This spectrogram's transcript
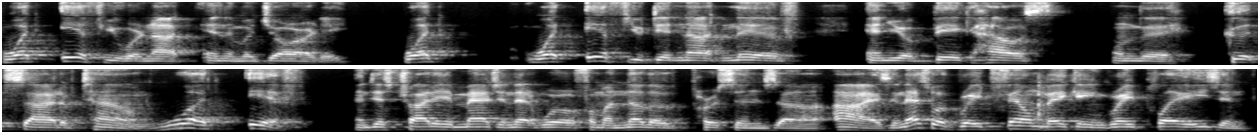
What if you were not in the majority? What what if you did not live in your big house on the good side of town? What if? And just try to imagine that world from another person's uh, eyes. And that's what great filmmaking great plays and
